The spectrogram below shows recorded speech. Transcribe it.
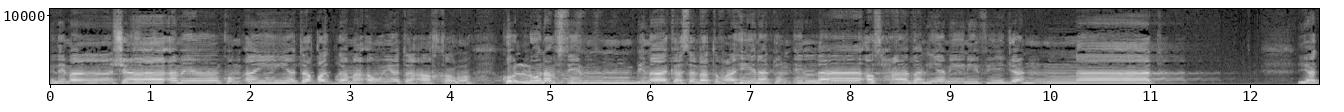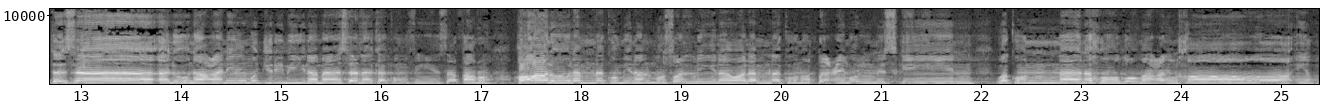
لمن شاء منكم أن يتقدم أو يتأخر كل نفس بما كسبت رهينة إلا أصحاب اليمين في جنات. يتساءلون عن المجرمين ما سلككم في سقر قالوا لم نك من المصلين ولم نك نطعم المسكين وكنا نخوض مع الخائضين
